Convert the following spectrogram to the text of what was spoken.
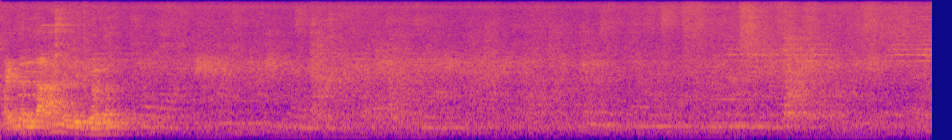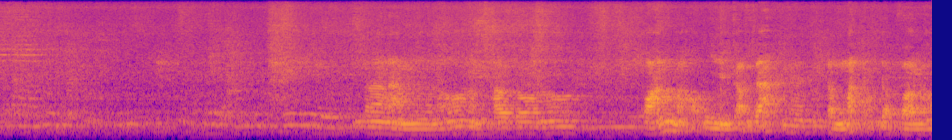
Xoáy đơn giản là bình thường thôi chúng ta làm nó làm sao cho nó thoáng mà họ nhìn cảm giác ờ, tầm mắt họ đập vào nó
